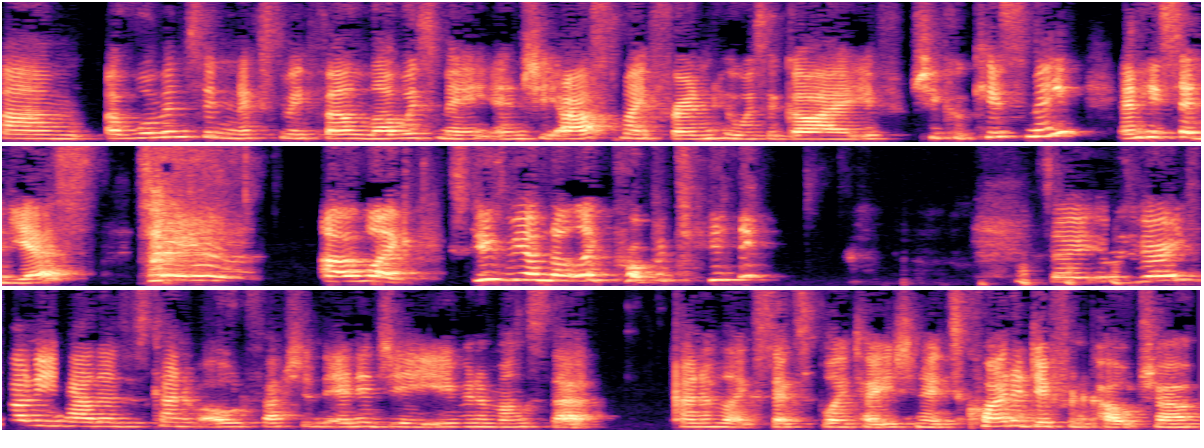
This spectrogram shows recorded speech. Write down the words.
um, a woman sitting next to me fell in love with me and she asked my friend who was a guy if she could kiss me and he said yes. So I'm like, excuse me, I'm not like property. so it was very funny how there's this kind of old fashioned energy even amongst that kind of like sexploitation. It's quite a different culture.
